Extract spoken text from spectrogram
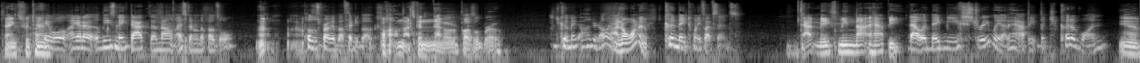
Thanks for ten. Okay, well I gotta at least make back the amount I spent on the puzzle. Oh. Puzzle's probably about thirty bucks. Well, I'm not spending that on a puzzle, bro. You could make a hundred dollars. I don't want to. You could make twenty five cents. That makes me not happy. That would make me extremely unhappy. But you could have won Yeah.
